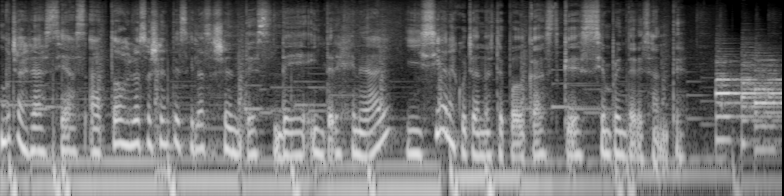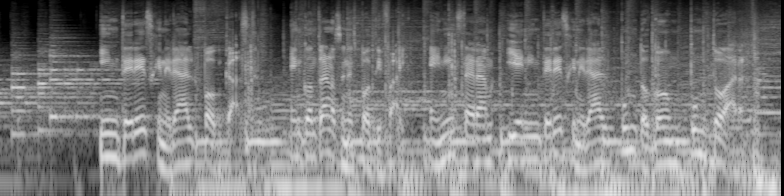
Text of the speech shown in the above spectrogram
Muchas gracias a todos los oyentes y las oyentes de Interés General y sigan escuchando este podcast que es siempre interesante. Interés General Podcast. Encontrarnos en Spotify, en Instagram y en interésgeneral.com.ar.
